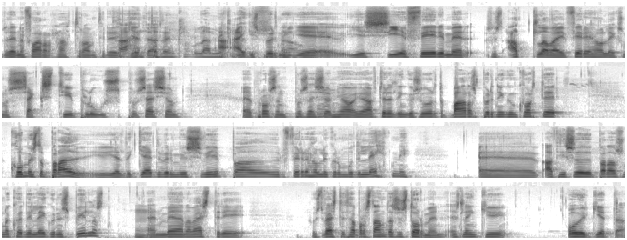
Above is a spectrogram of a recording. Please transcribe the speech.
reyna að fara hratt fram til Það þeir geta ekki spurning, ég, ég sé fyrir mér þú veist, allavega í fyrirháleik svona 60 plus possession uh, procent possession hjá, hjá afturheldingu svo er þetta bara spurning um hvort þeir komist á bræði, ég held að geti verið mjög svipaður fyrirháleikur á móti leikni uh, að því sögðu bara svona hvernig leikurinn spilast Mm. en meðan að vestri þú veist, vestri það bara standa sér stormin eins lengi þeir geta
